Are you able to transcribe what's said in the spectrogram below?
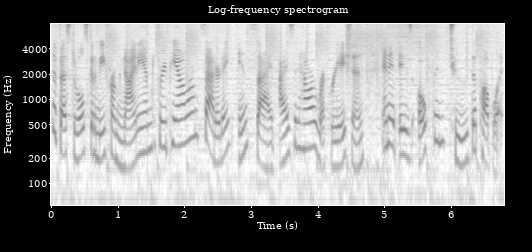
The festival is going to be from 9 a.m. to 3 p.m. on Saturday inside Eisenhower Recreation, and it is open to the public.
